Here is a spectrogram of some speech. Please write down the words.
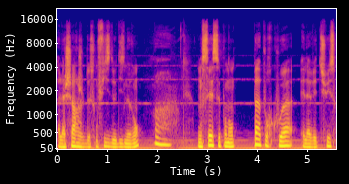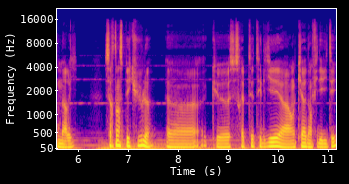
à la charge de son fils de 19 ans. Oh. On sait cependant pourquoi elle avait tué son mari. Certains spéculent euh, que ce serait peut-être lié à un cas d'infidélité,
